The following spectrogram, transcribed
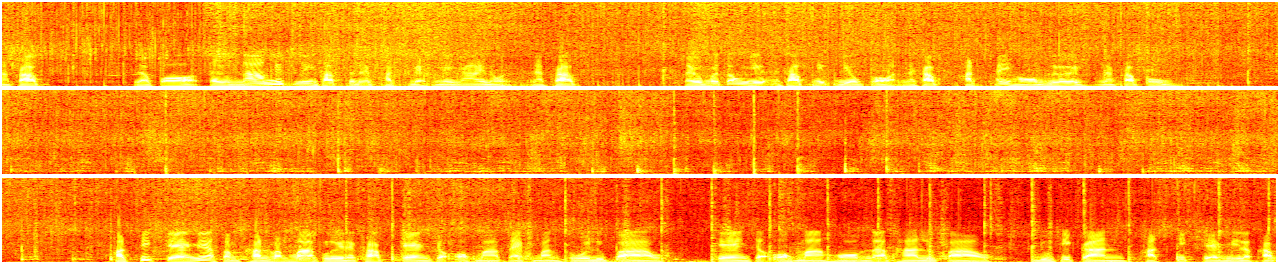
นะครับ แล้วก็เติมน้ำนิดนึงครับจะได้ผัดแบบง่ายๆหน่อยนะครับเติมไม่ต้องเยอะนะครับนิดเดียวก่อนนะครับ ผัดให้หอมเลยนะครับผม ผัดพริกแกงเนี่ยสำคัญมากๆเลยนะครับ แกงจะออกมาแตกมันสวยหรือเปล่า แกงจะออกมาหอมน่าทานหรือเปล่า อยู่ที่การผัดพริกแกงนี่แหละครับ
